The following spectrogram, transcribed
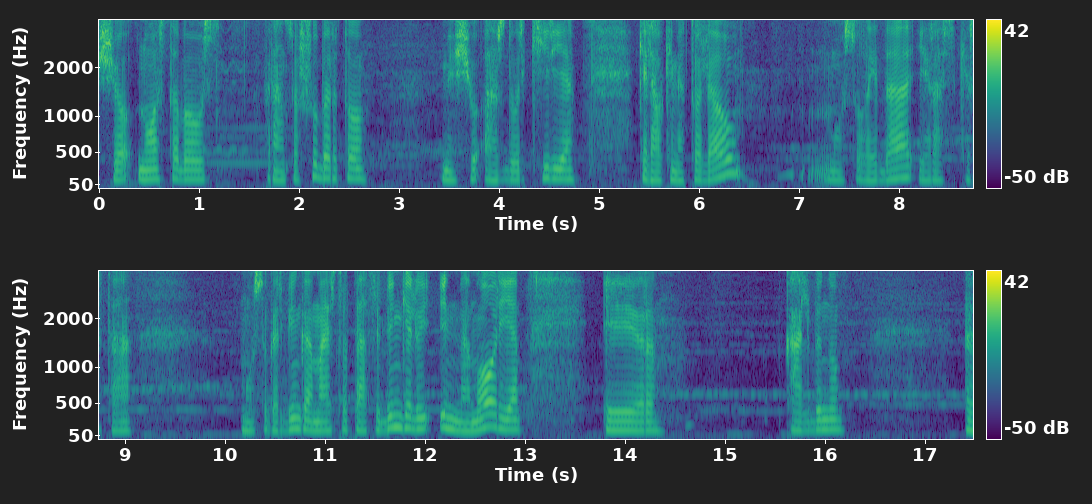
šio nuostabaus Franco Šuberto mišių Aždur Kyrė. Keliaukime toliau. Mūsų laida yra skirta mūsų garbingam maestro Petrui Bingeliui in memorija ir kalbinu e,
